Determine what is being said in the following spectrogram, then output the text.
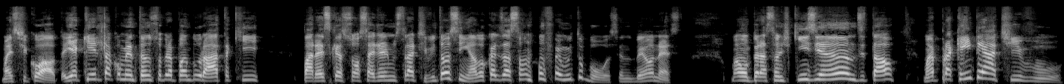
mas ficou alta. E aqui ele está comentando sobre a Pandurata, que parece que é só sede administrativa. Então, assim, a localização não foi muito boa, sendo bem honesto. Uma operação de 15 anos e tal, mas para quem tem ativo,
